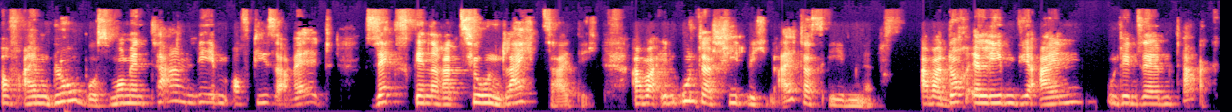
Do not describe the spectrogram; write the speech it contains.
auf einem Globus. Momentan leben auf dieser Welt sechs Generationen gleichzeitig, aber in unterschiedlichen Altersebenen. Aber doch erleben wir einen und denselben Tag.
